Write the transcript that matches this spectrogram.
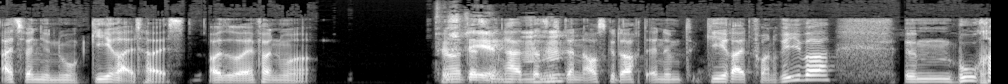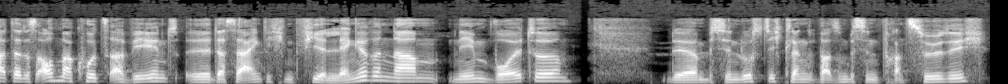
als wenn ihr nur Geralt heißt. Also einfach nur Verstehe. Ja, deswegen hat er sich mhm. dann ausgedacht, er nimmt Geralt von Riva. Im Buch hat er das auch mal kurz erwähnt, äh, dass er eigentlich einen viel längeren Namen nehmen wollte, der ein bisschen lustig klang, war so ein bisschen französisch.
